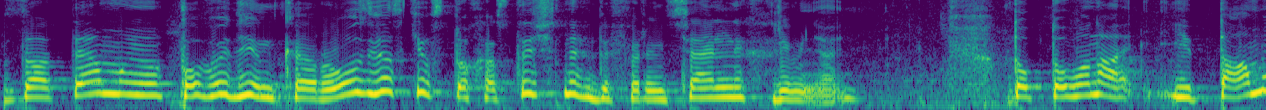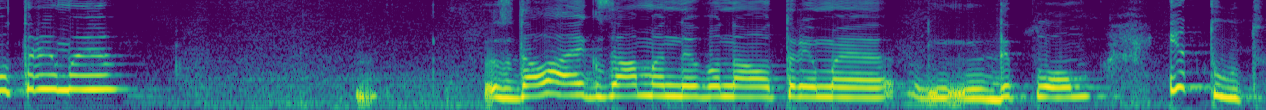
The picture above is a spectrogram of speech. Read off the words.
за темою поведінка розв'язків стохастичних диференціальних рівнянь. Тобто вона і там отримає здала екзамени, вона отримає диплом. І тут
